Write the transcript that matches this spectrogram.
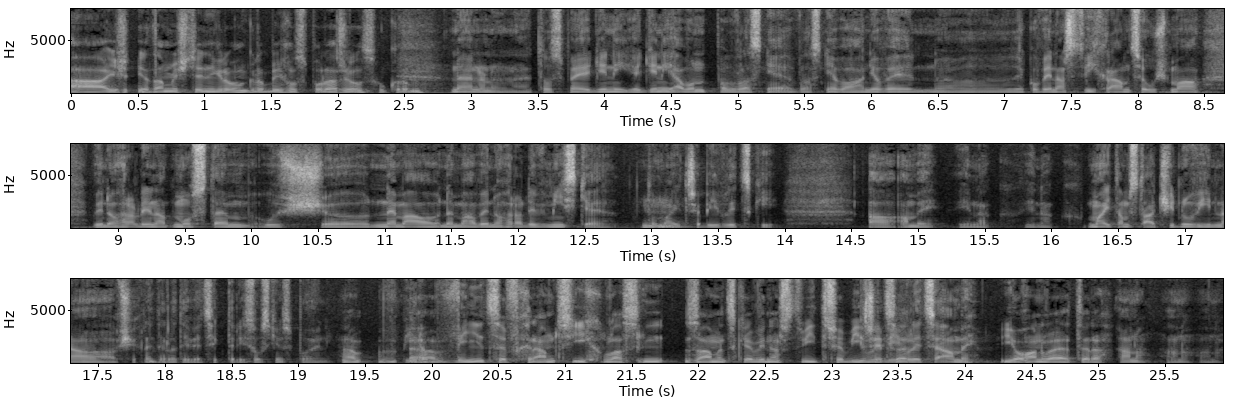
A je tam ještě někdo, kdo by hospodařil soukromně? Ne, ne, ne, ne, to jsme jediný, jediný a on vlastně, vlastně Váňovi jako vinařství chrámce už má vinohrady nad mostem, už e, nemá, nemá vinohrady v místě, to mm-hmm. mají třeba v lidský a, a my jinak, jinak. Mají tam stáčidnu vína a všechny tyhle ty věci, které jsou s tím spojeny. A, a vinice v chrámcích vlastní zámecké vinařství Třebílice? Třebílice a my. Johan V. teda? Ano, ano, ano.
